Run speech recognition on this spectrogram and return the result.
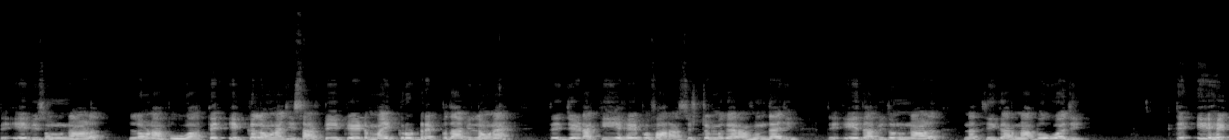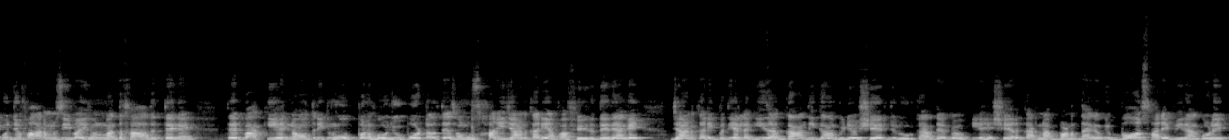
ਤੇ ਇਹ ਵੀ ਤੁਹਾਨੂੰ ਨਾਲ ਲਾਉਣਾ ਪਊਗਾ। ਤੇ ਇੱਕ ਲਾਉਣਾ ਜੀ ਸਰਟੀਫਿਕੇਟ ਮਾਈਕਰੋ ਡ੍ਰਿਪ ਦਾ ਵੀ ਲਾਉਣਾ ਹੈ। ਤੇ ਜਿਹੜਾ ਕਿ ਇਹ ਫੁਹਾਰਾ ਸਿਸਟਮ ਵਗੈਰਾ ਹੁੰਦਾ ਜੀ, ਤੇ ਇਹਦਾ ਵੀ ਤੁਹਾਨੂੰ ਨਾਲ ਨੱਥੀ ਕਰਨਾ ਪਊਗਾ ਜੀ। ਤੇ ਇਹ ਕੁਝ ਫਾਰਮਸੀ ਬਾਈ ਤੁਹਾਨੂੰ ਮੈਂ ਦਿਖਾ ਦਿੱਤੇ ਨੇ। ਤੇ ਬਾਕੀ ਇਹ 9 ਤਰੀਕ ਨੂੰ ਓਪਨ ਹੋ ਜੂ ਪੋਰਟਲ ਤੇ ਤੁਹਾਨੂੰ ਸਾਰੀ ਜਾਣਕਾਰੀ ਆਪਾਂ ਫੇਰ ਦੇ ਦਿਆਂਗੇ। ਜਾਣਕਾਰੀ ਵਧੀਆ ਲੱਗੀ ਤਾਂ ਗਾਂ ਦੀ ਗਾਂ ਵੀਡੀਓ ਸ਼ੇਅਰ ਜ਼ਰੂਰ ਕਰ ਦਿਓ, ਕਿਉਂਕਿ ਇਹ ਸ਼ੇਅਰ ਕਰਨਾ ਬਣਦਾ ਕਿਉਂਕਿ ਬਹੁਤ ਸਾਰੇ ਵੀਰਾਂ ਕੋਲੇ,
